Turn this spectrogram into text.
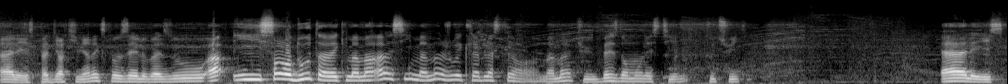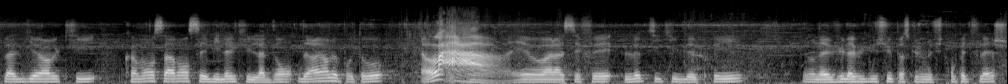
Allez, Spadger qui vient d'exploser le bazou. Ah, il sans doute avec Mama. Ah si, Mama joue avec la blaster. Mama, tu baisses dans mon estime, tout de suite. Allez, Splatgirl qui commence à avancer. Bilal qui l'a derrière le poteau. Là Et voilà, c'est fait. Le petit kill de prix. on a vu la vue du dessus parce que je me suis trompé de flèche.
